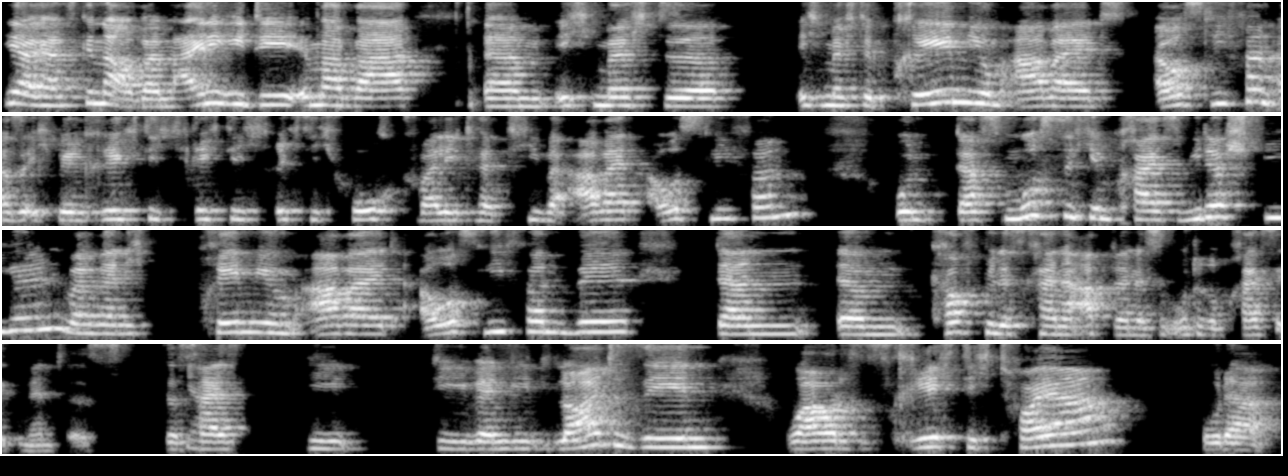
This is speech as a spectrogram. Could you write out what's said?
Ja, ganz genau, weil meine Idee immer war, ähm, ich möchte ich möchte Premium-Arbeit ausliefern. Also ich will richtig, richtig, richtig hochqualitative Arbeit ausliefern. Und das muss sich im Preis widerspiegeln, weil wenn ich Premium-Arbeit ausliefern will, dann ähm, kauft mir das keiner ab, wenn es im unteren Preissegment ist. Das ja. heißt, die, die, wenn die Leute sehen, wow, das ist richtig teuer oder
